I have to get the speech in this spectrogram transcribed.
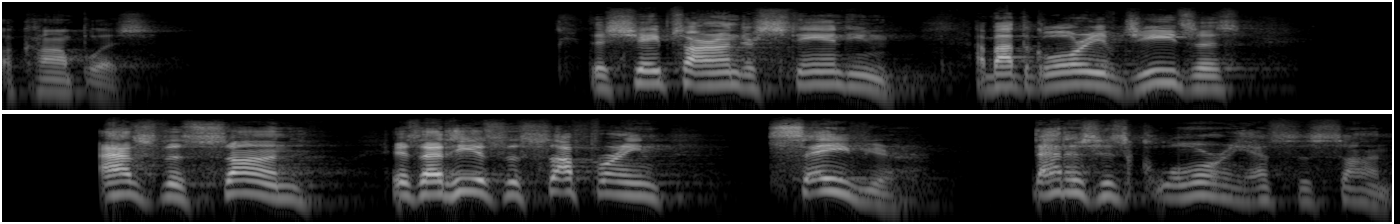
accomplish. This shapes our understanding about the glory of Jesus as the Son is that he is the suffering Savior. That is his glory as the Son.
